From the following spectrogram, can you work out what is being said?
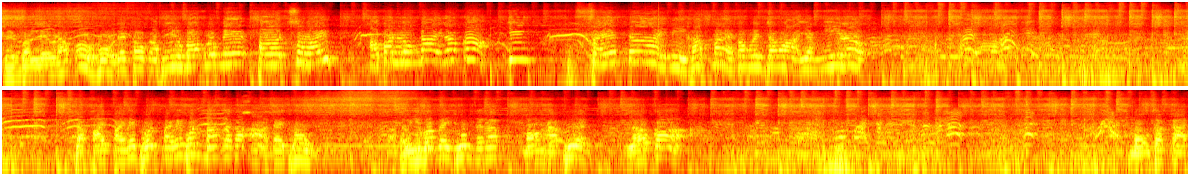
เล่นบอลเร็วนะครับโอ้โห ได้โตกับยูบล็อกลูกนี้ เปิดสวย เอาบอลลงได้แล้วก็ยิงเซฟได้ นี่ครับแม่ต้องเล่นจังหวะอย่างนี้แล้ว จะไปไปไม่พ้นไปไม่พ้นบังแล้วก็อ่าได้ทุ่มแล้วยูบ็อกได้ทุ่มนะครับ มองหาเพื่อนแล้วก็มงสกัด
